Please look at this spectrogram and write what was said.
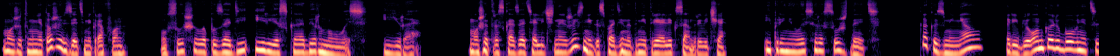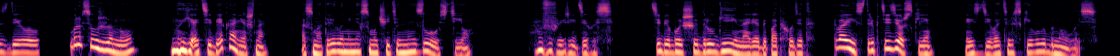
«Может, мне тоже взять микрофон?» Услышала позади и резко обернулась. Ира. «Может, рассказать о личной жизни господина Дмитрия Александровича?» И принялась рассуждать. Как изменял, ребенка любовницы сделал, бросил жену. Ну, я тебе, конечно осмотрела меня с мучительной злостью. «Вырядилась. Тебе больше другие наряды подходят. Твои стриптизерские. Издевательски улыбнулась.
